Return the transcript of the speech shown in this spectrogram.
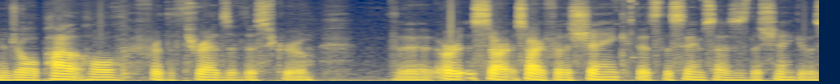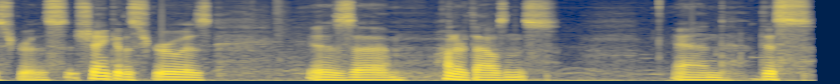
going to drill a pilot hole for the threads of this screw the or sorry sorry for the shank that's the same size as the shank of the screw. The shank of the screw is is um, hundred thousandths, and this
